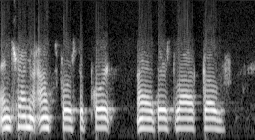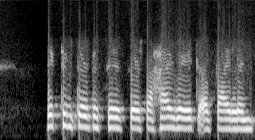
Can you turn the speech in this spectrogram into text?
and trying to ask for support. Uh, there's lack of victim services, there's a high rate of violence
